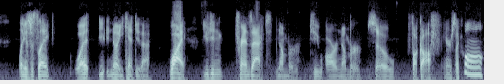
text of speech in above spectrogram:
like it's just like what? You, no, you can't do that. Why? You didn't transact number to our number, so fuck off. And you're just like, oh,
